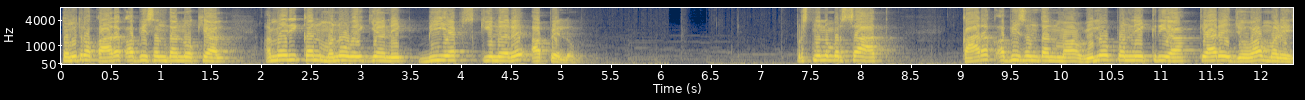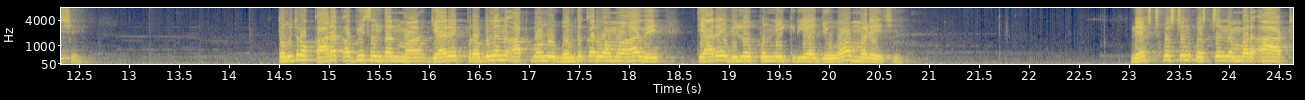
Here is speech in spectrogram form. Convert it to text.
તો મિત્રો કારક અભિસંધાનનો ખ્યાલ અમેરિકન મનોવૈજ્ઞાનિક બી એફ સ્કિનરે આપેલો. પ્રશ્ન નંબર સાત, કારક અભિસંધાનમાં વિલોપનની ક્રિયા ક્યારે જોવા મળે છે? તો મિત્રો, કારક અભિસંધાનમાં જ્યારે પ્રબલન આપવાનું બંધ કરવામાં આવે, ત્યારે વિલોપનની ક્રિયા જોવા મળે છે. નેક્સ્ટ ક્વેશ્ચન ક્વેશ્ચન નંબર આઠ,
